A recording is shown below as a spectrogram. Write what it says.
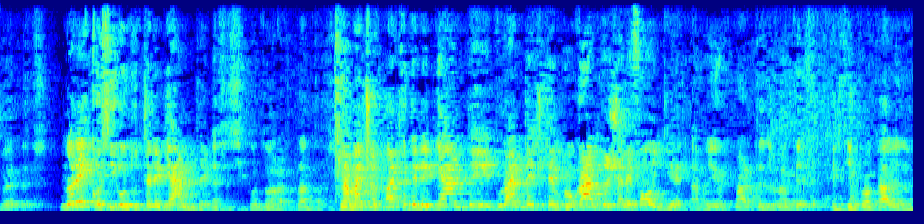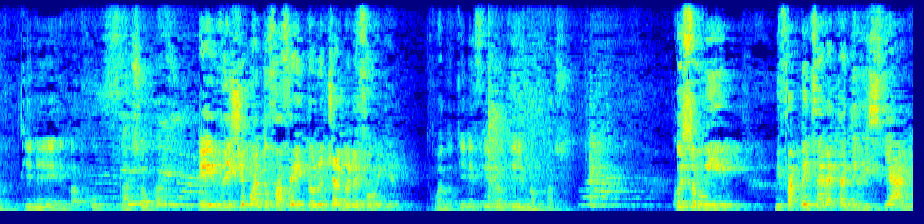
verdes. Non è così con tutte le piante. Es así con todas las plantas. La maggior parte delle piante durante il tempo caldo c'ha le foglie La mayor parte durante el tiempo cálido tiene ho- las hojas, e invece quando fa freddo non c'hanno le foglie. cuando tiene frío no tienen hojas. Questo mi, mi fa pensare a tanti cristiani.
